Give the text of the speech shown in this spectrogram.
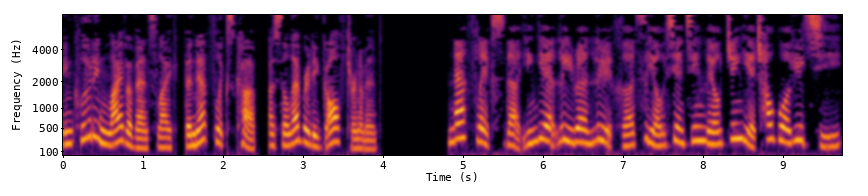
including live events like the Netflix Cup, a celebrity golf tournament. Netflix 的营业利润率和自由现金流均也超过预期。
